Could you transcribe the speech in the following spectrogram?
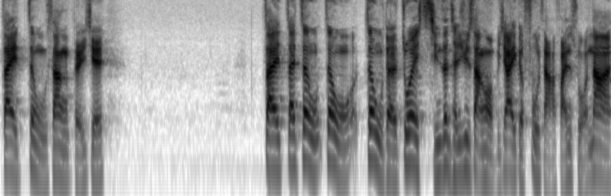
在政府上的一些，在在政府政府政府的作业行政程序上哦，比较一个复杂繁琐。那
